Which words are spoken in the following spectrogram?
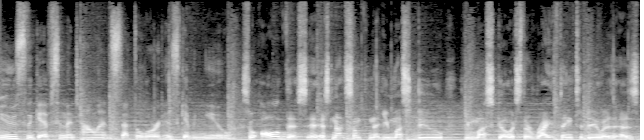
use the gifts and the talents that the Lord has given you. So, all of this, it's not something that you must do, you must go, it's the right thing to do as, as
